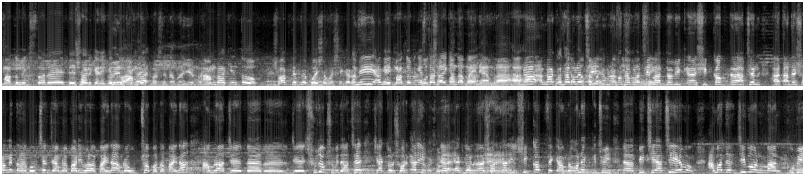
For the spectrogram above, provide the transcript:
মাধ্যমিক স্তরে বেসরকারি কিন্তু আমরা আমরা ইয়ে। আমরা কিন্তু সব ক্ষেত্রে বৈষম্য শিকার আমি- আমি- এই মাধ্যমিক স্তরটাই কিন্তু পাইনি আমরা। আমরা আমরা কথা বলেছি আমরা কথা বলেছি মাধ্যমিক শিক্ষক যারা আছেন তাদের সঙ্গে তারা বলছেন যে আমরা বাড়ি ভাড়া পাই না আমরা উৎসব ভাতা পাই না। আমরা যে যে সুযোগ সুবিধা আছে একজন সরকারি একজন সরকারি শিক্ষক থেকে আমরা অনেক কিছুই পিছিয়ে আছি এবং আমাদের জীবন মান খুবই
